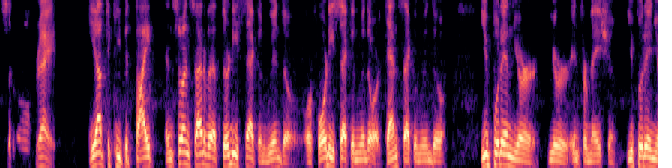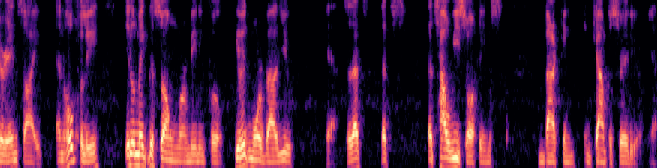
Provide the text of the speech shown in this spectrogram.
So right you have to keep it tight. And so inside of that 30 second window or 40 second window or 10 second window, you put in your your information, you put in your insight, and hopefully it'll make the song more meaningful, give it more value. Yeah. So that's that's that's how we saw things back in, in campus radio. Yeah.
